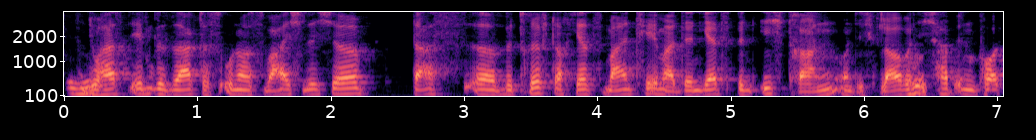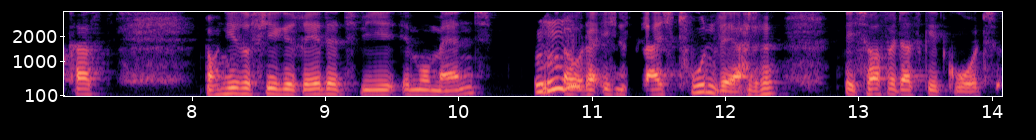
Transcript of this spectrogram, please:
Mhm. Du hast eben gesagt, das Unausweichliche, das äh, betrifft auch jetzt mein Thema, denn jetzt bin ich dran und ich glaube, mhm. ich habe in dem Podcast noch nie so viel geredet wie im Moment mhm. oder ich es gleich tun werde. Ich hoffe, das geht gut.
